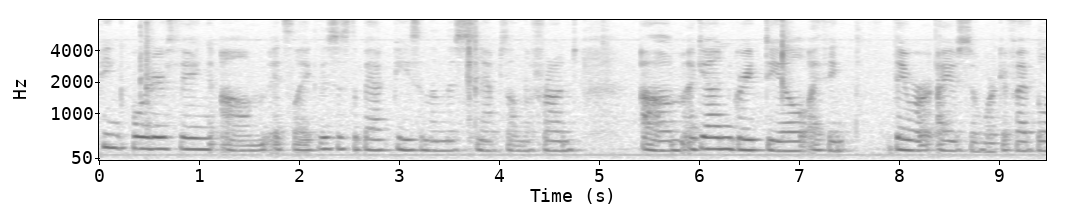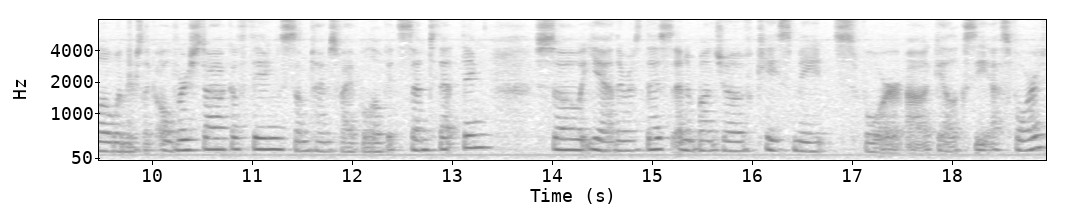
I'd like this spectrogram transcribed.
pink border thing. Um, it's like this is the back piece and then this snaps on the front. Um, again, great deal. I think they were, I used to work at Five Below when there's like overstock of things. Sometimes Five Below gets sent that thing. So yeah, there was this and a bunch of Case-Mates for uh, Galaxy S4s.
